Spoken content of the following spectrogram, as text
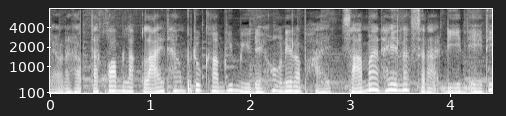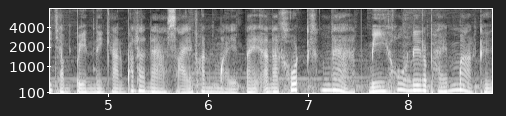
แล้วนะครับ แต่ความหลากหลายทางพันธุกรรมที่มีอยู่ในห้องนิรภัย สามารถให้ลักษณะ DNA ที่จำเป็นในการพัฒนาสายพันธุ์ใหม่ในอนาคตข้างหน้า มีห้องนิรภัยมากถึง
